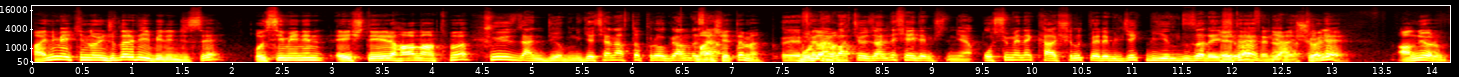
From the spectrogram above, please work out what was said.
Aynı mevkinin oyuncuları değil birincisi. Osimhen'in eşdeğeri Haaland mı? Şu yüzden diyor bunu. Geçen hafta programda sen Manşette mi? e, Burada mı? Fenerbahçe özelde şey demiştin ya. Osimhen'e karşılık verebilecek bir yıldız arayışı Evet, var evet. Fenerbahçe'nin. Yani şöyle anlıyorum.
